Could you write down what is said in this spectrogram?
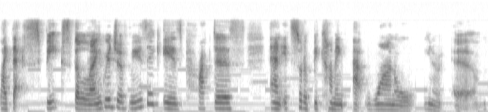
like that speaks the language of music, is practice and it's sort of becoming at one or, you know, um,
